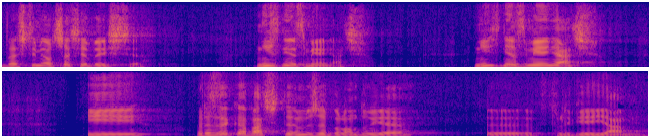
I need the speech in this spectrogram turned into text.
Wreszcie miał trzecie wyjście. Nic nie zmieniać. Nic nie zmieniać i ryzykować tym, że wyląduje y, w lwiej jamie.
